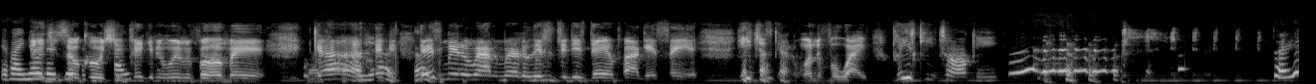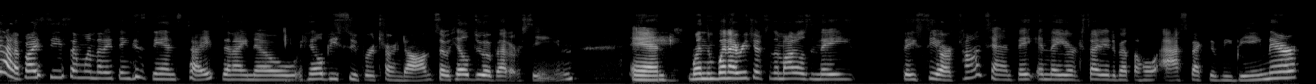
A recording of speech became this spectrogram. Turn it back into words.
if I know That's they're so cool. she's picking the women for her man. God, Oh, yeah. there's men around America listen to this damn podcast saying he just got a wonderful wife. Please keep talking. So yeah, if I see someone that I think is Dan's type, then I know he'll be super turned on. So he'll do a better scene. And when when I reach out to the models and they they see our content, they and they are excited about the whole aspect of me being there,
